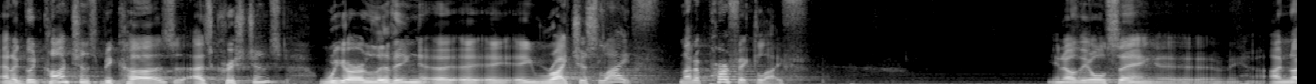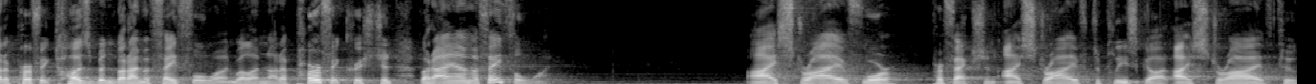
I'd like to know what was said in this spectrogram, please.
And a good conscience because as Christians, we are living a, a, a righteous life, not a perfect life. You know the old saying, uh, I'm not a perfect husband, but I'm a faithful one. Well, I'm not a perfect Christian, but I am a faithful one. I strive for perfection. I strive to please God. I strive to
